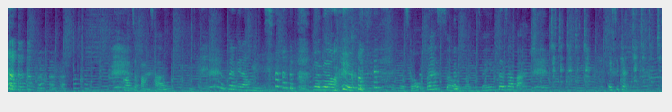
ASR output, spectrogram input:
Corta essa parte, sabe? Vai virar um rios. Vai virar um rios. Nas compras são, nas vendas abaixo. Esse aqui, é ó. Tchá, tchá, tchá,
